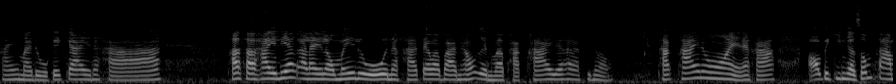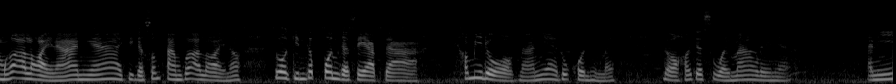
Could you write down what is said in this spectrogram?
ให้มาดูใกล้ ๆนะคะ ภาษาไทยเรียกอะไรเราไม่รู้นะคะ แต่ว่าบานเขาเอื่นมาผักพายเด้อค่ะพี่น้อง ผักพายหน่อยนะคะ เอาไปกินกับส้มตำก็อร่อยนะอันเนี้ยกินกับส้มตำก็อร่อยเนาะตัวกินกับป่นกับแซบจ้าเขามีดอกนะเนี่ยทุกคนเห็นไหมดอกเขาจะสวยมากเลยเนี่ย อันนี้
